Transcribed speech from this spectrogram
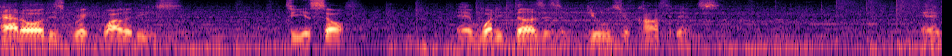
Add all these great qualities to yourself. And what it does is it builds your confidence. And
